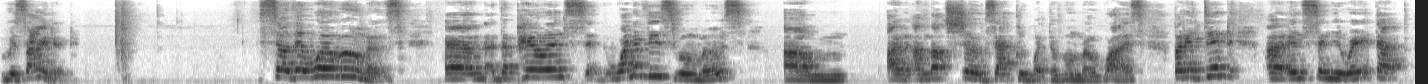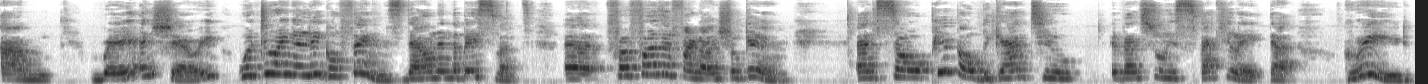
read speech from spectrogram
resided. So there were rumors, and the parents, one of these rumors, um, I, am not sure exactly what the rumor was, but it did uh, insinuate that um, Ray and Sherry were doing illegal things down in the basement uh, for further financial gain. And so people began to eventually speculate that greed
